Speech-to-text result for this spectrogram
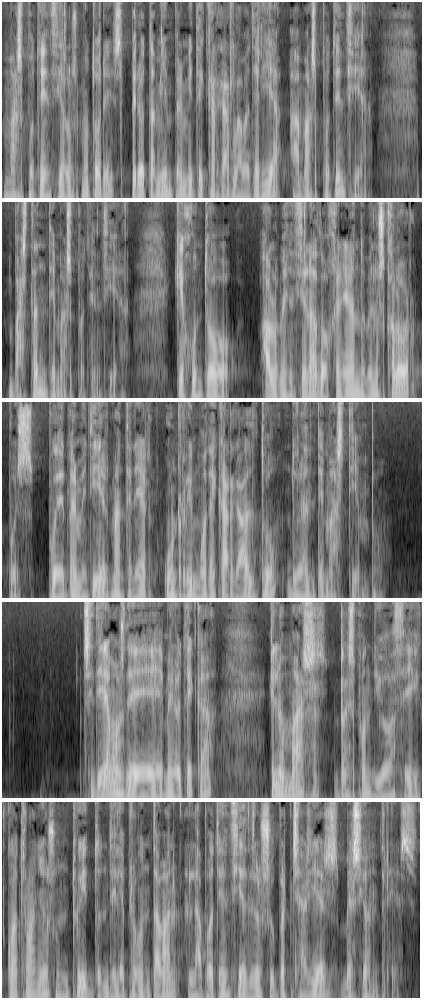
más potencia a los motores, pero también permite cargar la batería a más potencia, bastante más potencia, que junto a lo mencionado generando menos calor, pues puede permitir mantener un ritmo de carga alto durante más tiempo. Si tiramos de meroteca, Elon Musk respondió hace cuatro años un tuit donde le preguntaban la potencia de los superchargers versión 3.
